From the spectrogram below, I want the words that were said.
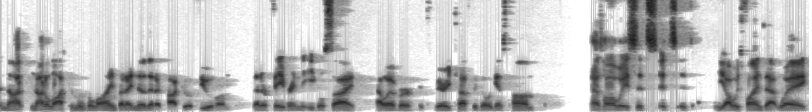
not not a lot to move the line, but I know that I've talked to a few of them that are favoring the Eagles side. However, it's very tough to go against Tom as always, it's it's it's he always finds that way.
